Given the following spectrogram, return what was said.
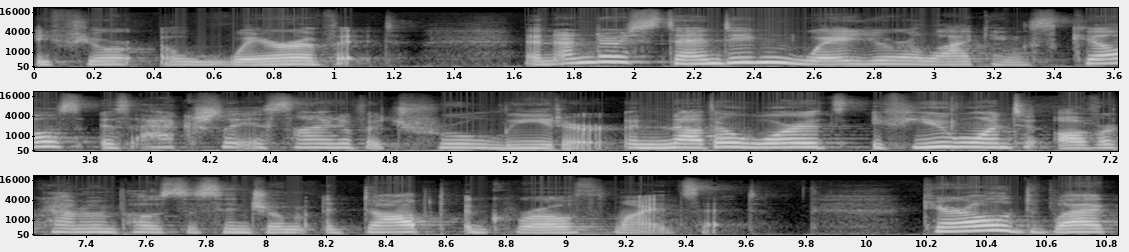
if you're aware of it. And understanding where you're lacking skills is actually a sign of a true leader. In other words, if you want to overcome imposter syndrome, adopt a growth mindset. Carol Dweck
